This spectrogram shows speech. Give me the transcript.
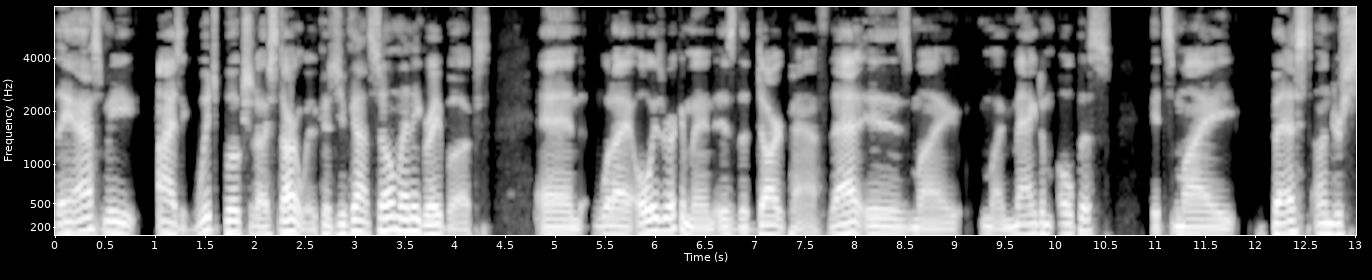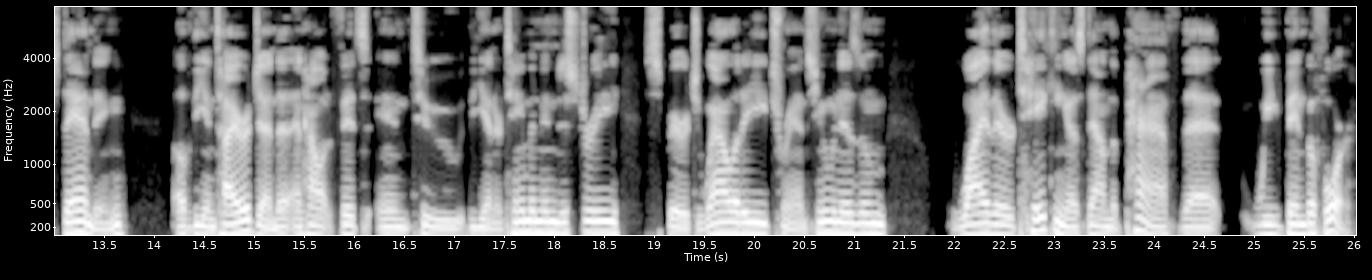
they ask me, Isaac, which book should I start with? Because you've got so many great books. And what I always recommend is The Dark Path. That is my my magnum opus. It's my best understanding of the entire agenda and how it fits into the entertainment industry, spirituality, transhumanism, why they're taking us down the path that we've been before.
